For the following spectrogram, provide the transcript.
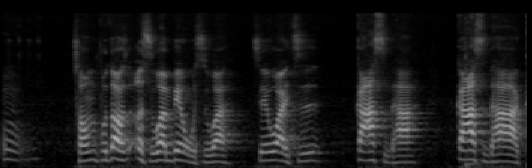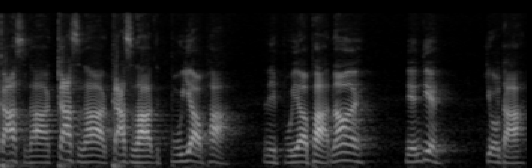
嗯，从不到二十万变五十万，这些外资嘎死他，嘎死他，嘎死他，嘎死他，嘎死他！不要怕，你不要怕。然后呢，联电、友达，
